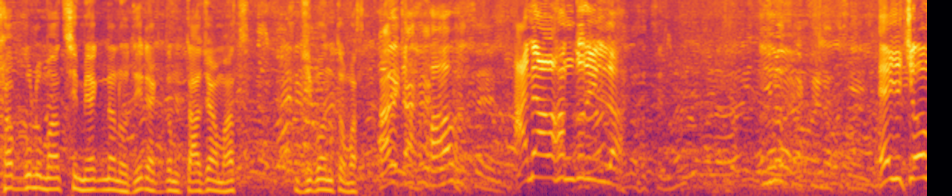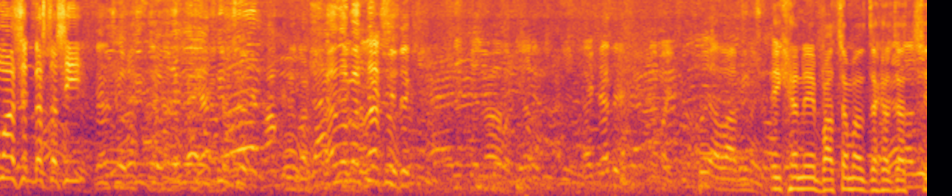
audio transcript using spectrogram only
সবগুলো মাছই মেঘনা নদীর, একদম তাজা মাছ। জীবন্ত মাছ? আমি আলহামদুলিল্লাহ। এই যে চৌ মাছ ব্যস্তাছি এইখানে বাচ্চা মাছ দেখা যাচ্ছে?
